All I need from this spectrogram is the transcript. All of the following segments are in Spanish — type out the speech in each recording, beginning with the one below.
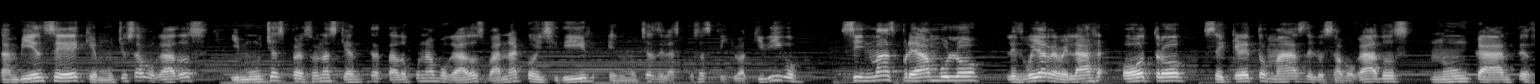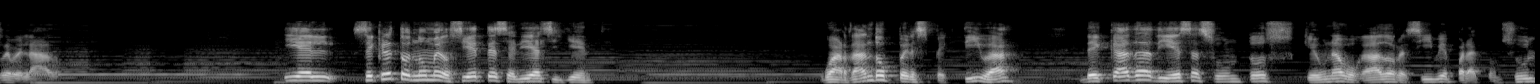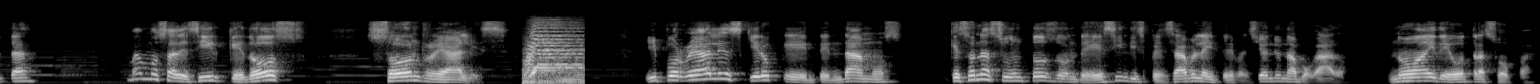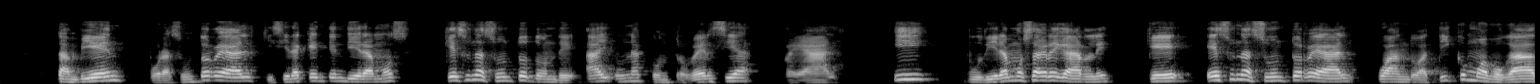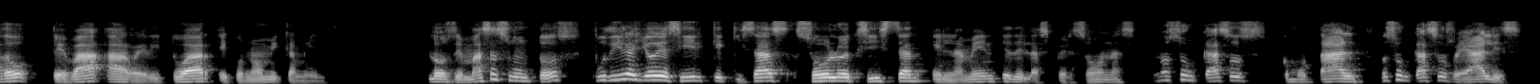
también sé que muchos abogados y muchas personas que han tratado con abogados van a coincidir en muchas de las cosas que yo aquí digo. Sin más preámbulo, les voy a revelar otro secreto más de los abogados nunca antes revelado. Y el secreto número 7 sería el siguiente. Guardando perspectiva, de cada 10 asuntos que un abogado recibe para consulta, vamos a decir que dos son reales. Y por reales quiero que entendamos que son asuntos donde es indispensable la intervención de un abogado. No hay de otra sopa. También, por asunto real, quisiera que entendiéramos que es un asunto donde hay una controversia real. Y pudiéramos agregarle que es un asunto real cuando a ti como abogado te va a redituar económicamente los demás asuntos, pudiera yo decir que quizás solo existan en la mente de las personas. No son casos como tal, no son casos reales.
